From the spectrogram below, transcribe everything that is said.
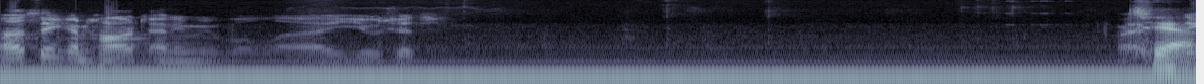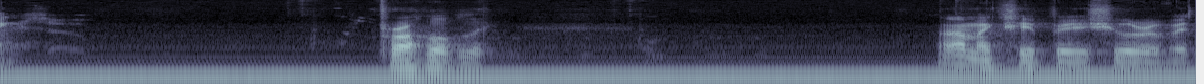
I think a hard enemy will uh, use it. I Yeah. think so. Probably. I'm actually pretty sure of it.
